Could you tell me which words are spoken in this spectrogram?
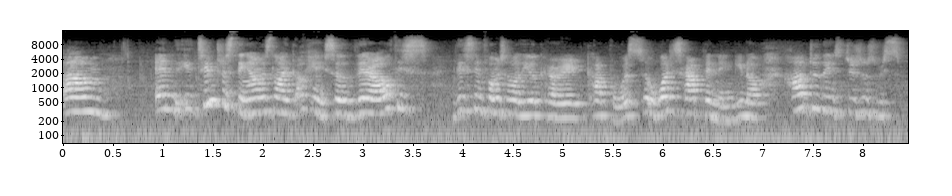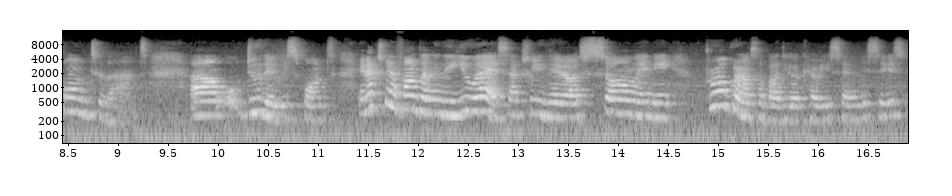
Um, and it's interesting. I was like, okay, so there are all these this information about dual career couples. So what is happening? You know, how do the institutions respond to that? Uh, do they respond? And actually, I found that in the U.S., actually, there are so many programs about dual career services,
